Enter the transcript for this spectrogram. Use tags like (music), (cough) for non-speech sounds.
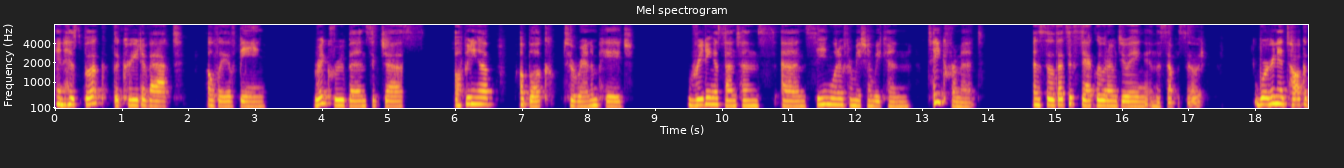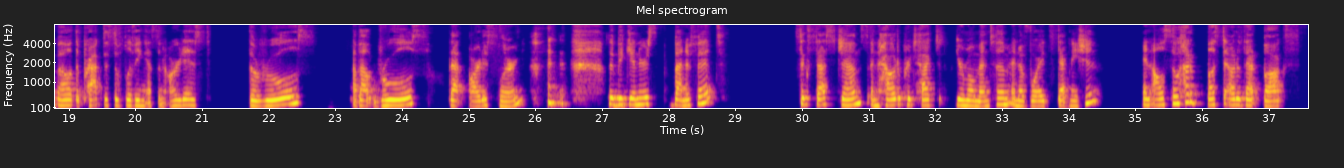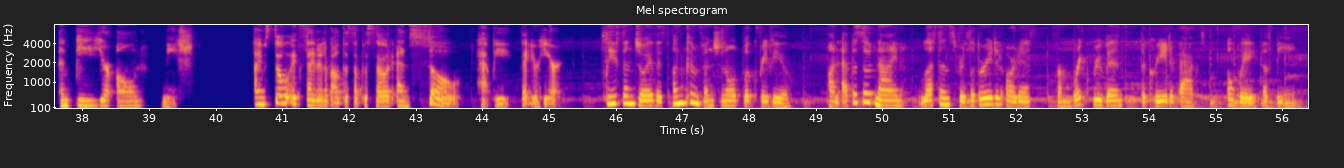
In his book, The Creative Act, A Way of Being, Rick Rubin suggests opening up a book to a random page, reading a sentence, and seeing what information we can take from it. And so that's exactly what I'm doing in this episode. We're going to talk about the practice of living as an artist, the rules about rules that artists learn, (laughs) the beginner's benefit, success gems and how to protect your momentum and avoid stagnation, and also how to bust out of that box and be your own niche. I'm so excited about this episode and so happy that you're here. Please enjoy this unconventional book review. On episode 9, Lessons for Liberated Artists from Rick Rubin's The Creative Act A Way of Being.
